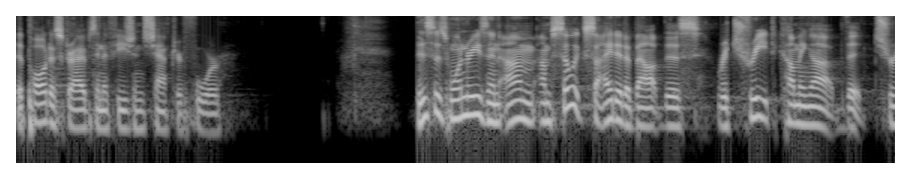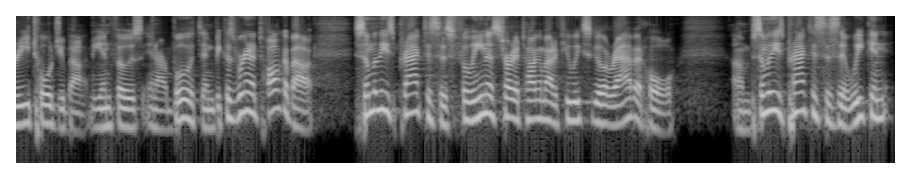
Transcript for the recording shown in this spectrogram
that Paul describes in Ephesians chapter 4. This is one reason I'm, I'm so excited about this retreat coming up that Cherie told you about. The info's in our bulletin because we're going to talk about some of these practices. Felina started talking about a few weeks ago at Rabbit Hole. Um, some of these practices that we can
